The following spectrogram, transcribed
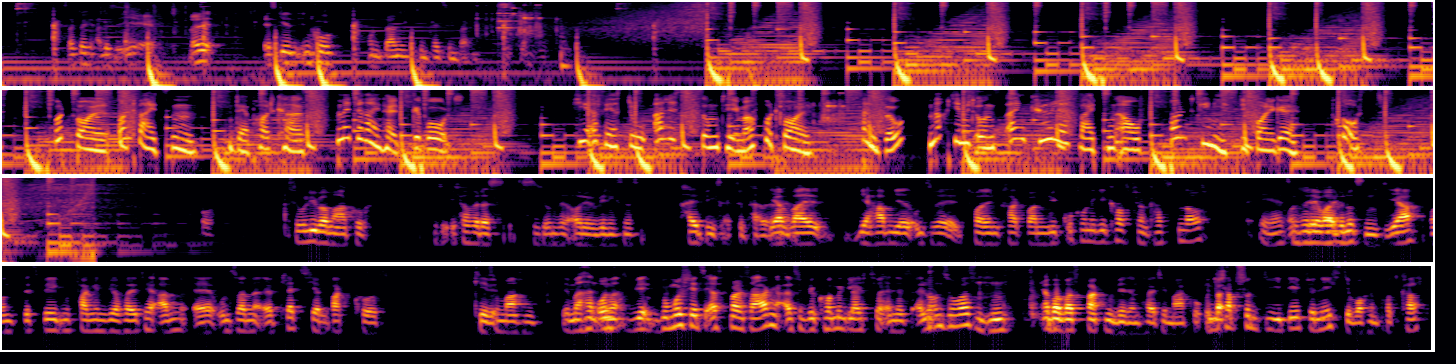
sagt euch alles. Yeah. Leute, es geht ins Intro und dann zum Plätzchenbacken. Football und Weizen, der Podcast mit Reinheitsgebot. Hier erfährst du alles zum Thema Football. Also, mach dir mit uns ein kühles Weizen auf und genieß die Folge. Prost! So, lieber Marco. Ich, ich hoffe, dass, dass sich unsere Audio wenigstens halbwegs akzeptabel Ja, weil wir haben ja unsere tollen tragbaren Mikrofone gekauft für einen Kastenlauf. Ja, jetzt und wir mal wollen- benutzen. Ja, und deswegen fangen wir heute an, äh, unseren äh, Plätzchen-Backkurs Okay, zu wir, machen. wir machen Und wir, du musst jetzt erstmal sagen, also wir kommen gleich zur NFL und sowas. Mhm. Aber was backen wir denn heute, Marco? Und ich habe schon die Idee für nächste Woche im Podcast.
